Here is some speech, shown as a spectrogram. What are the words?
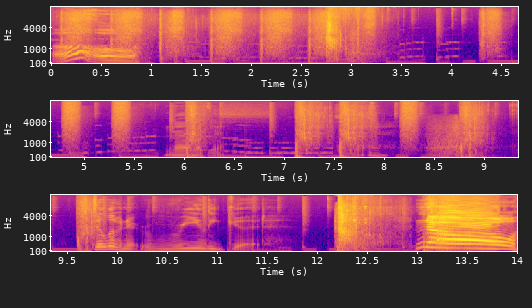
Oh! Still living it really good. No!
